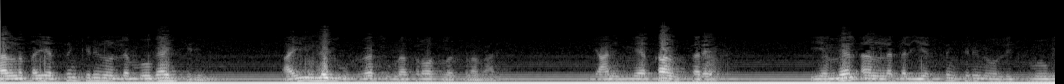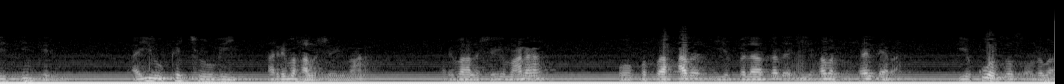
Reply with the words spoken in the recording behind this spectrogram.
aan la dayarsan karin oon la moogaan karin ayuu nebigu kaga sugnaa salawatullahi wasalaamu caleyh yacni meeqaan sare iyo meel aan la dhalyarsan karin oo laismoogeysiin karin ayuu ka joogay arrimaha la sheegay macnaha. Arrimaha la sheegay macnaha oo fasaaxada iyo balaaqada iyo hadalka xeel dheer ah iyo kuwa soo socdaba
